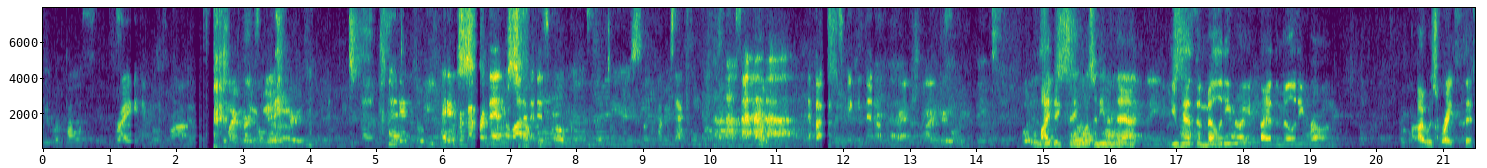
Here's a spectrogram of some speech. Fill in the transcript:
We were both right and both wrong. Yeah, we had didn't, I didn't remember that a lot of it is vocals. Like, do you use like Hunter's actual vocals? I thought he was making that up. actually. Well, my big thing wasn't even that. You had the melody right, I had the melody wrong. I was right that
